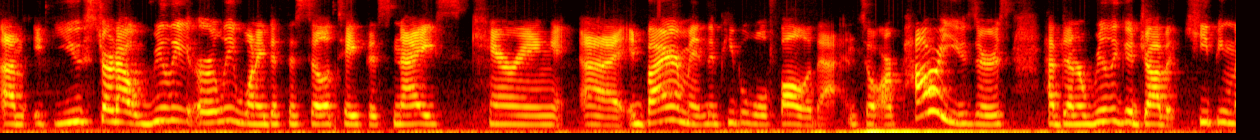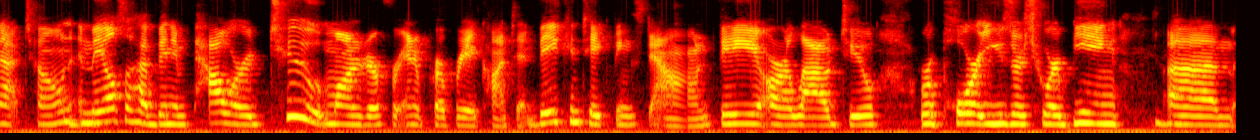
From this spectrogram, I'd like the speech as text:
Um, if you start out really early wanting to facilitate this nice, caring uh, environment, then people will follow that. And so our power users have done a really good job at keeping that tone, and they also have been empowered to monitor for inappropriate content. They can take things down. They are allowed to report users who are being, um,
